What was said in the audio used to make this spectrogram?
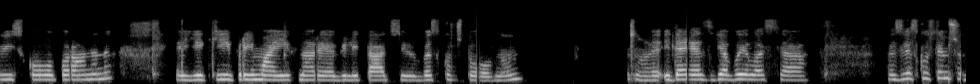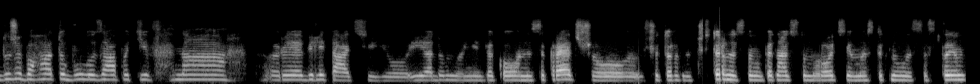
військовополонених, який приймає їх на реабілітацію безкоштовно. Ідея з'явилася в зв'язку з тим, що дуже багато було запитів на реабілітацію. І я думаю, ні для кого не секрет, що в 2014-2015 році ми стикнулися з тим,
